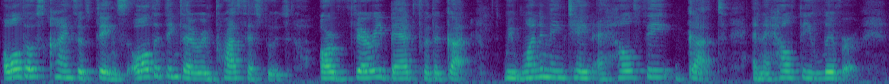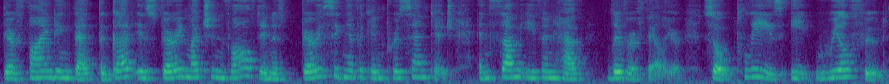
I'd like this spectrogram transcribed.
all those kinds of things, all the things that are in processed foods are very bad for the gut. We want to maintain a healthy gut and a healthy liver. They're finding that the gut is very much involved in a very significant percentage, and some even have liver failure. So please eat real food,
